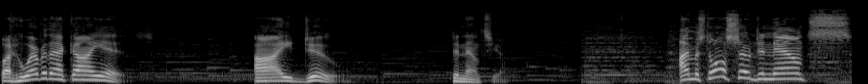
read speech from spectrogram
but whoever that guy is, I do denounce you. I must also denounce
